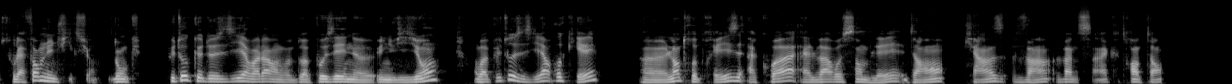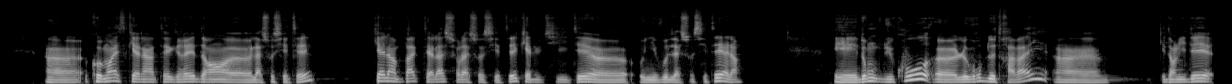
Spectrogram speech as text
sous la forme d'une fiction. Donc plutôt que de se dire: «Voilà, on doit poser une, une vision», on va plutôt se dire: «OK, heu, l'entreprise, à quoi elle va ressembler dans 15-20-25-30 ans? Heu, comment est-ce qu'elle est intégrée dans, heu, la société? Quel impact elle a sur la société? Quelle utilité, au niveau de la société elle a?» et donc du coup, le groupe de travail, qui dans l'idée,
